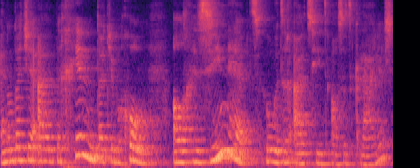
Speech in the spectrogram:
En omdat je aan het begin dat je begon al gezien hebt hoe het eruit ziet als het klaar is,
